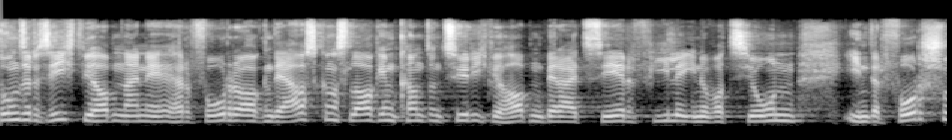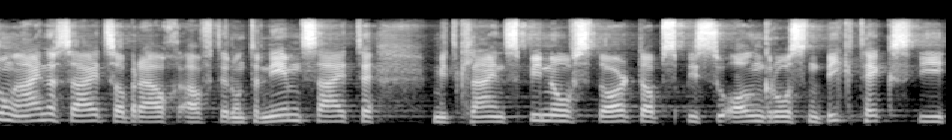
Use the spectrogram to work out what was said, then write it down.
unserer Sicht, wir haben eine hervorragende Ausgangslage im Kanton Zürich. Wir haben bereits sehr viele Innovationen in der Forschung einerseits, aber auch auf der Unternehmensseite mit kleinen Spin-offs, Startups bis zu allen großen Big Techs, die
